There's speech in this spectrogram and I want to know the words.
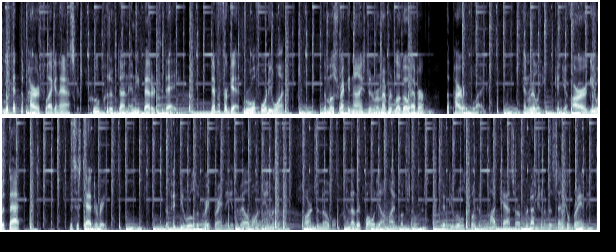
Look at the pirate flag and ask, who could have done any better today? Never forget Rule 41 the most recognized and remembered logo ever the pirate flag. And really, can you argue with that? This is Tad DeRee. The 50 Rules of Great Branding is available on Amazon, Barnes & Noble, and other quality online bookstores. 50 Rules book and podcasts are a production of Essential Branding,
